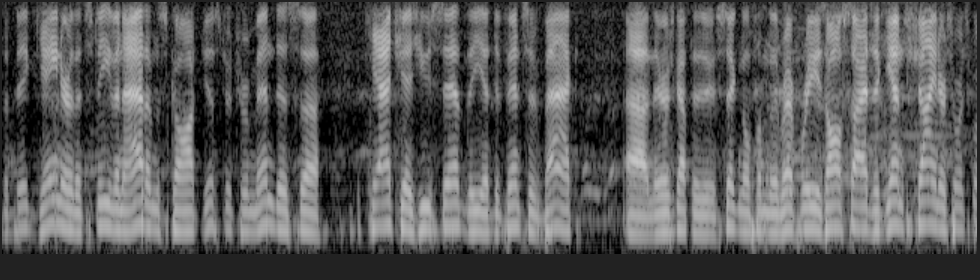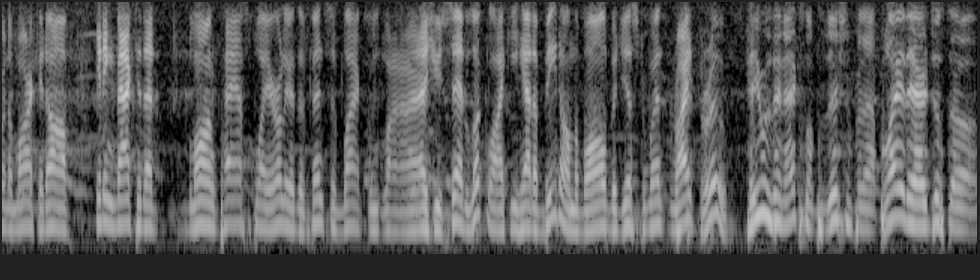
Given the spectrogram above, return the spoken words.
the big gainer that Steven Adams caught, just a tremendous uh, catch, as you said, the uh, defensive back. Uh, there's got the signal from the referees, offsides against Shiner, so it's going to mark it off. Getting back to that long pass play earlier, the defensive back, as you said, looked like he had a beat on the ball, but just went right through. He was in excellent position for that play there. Just a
